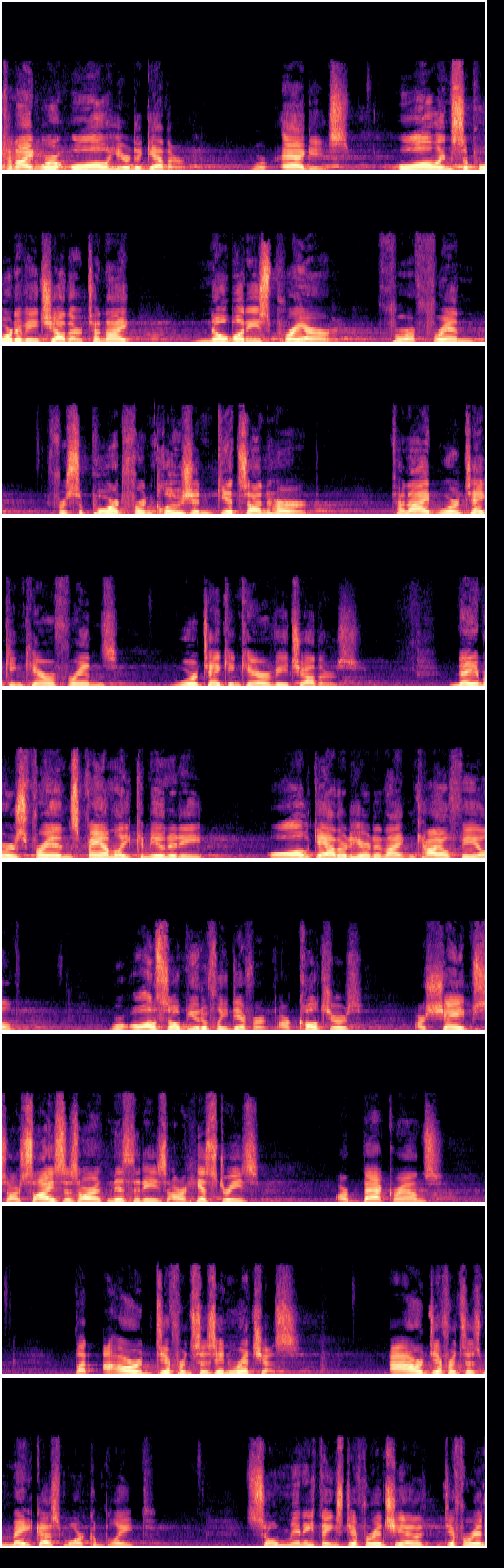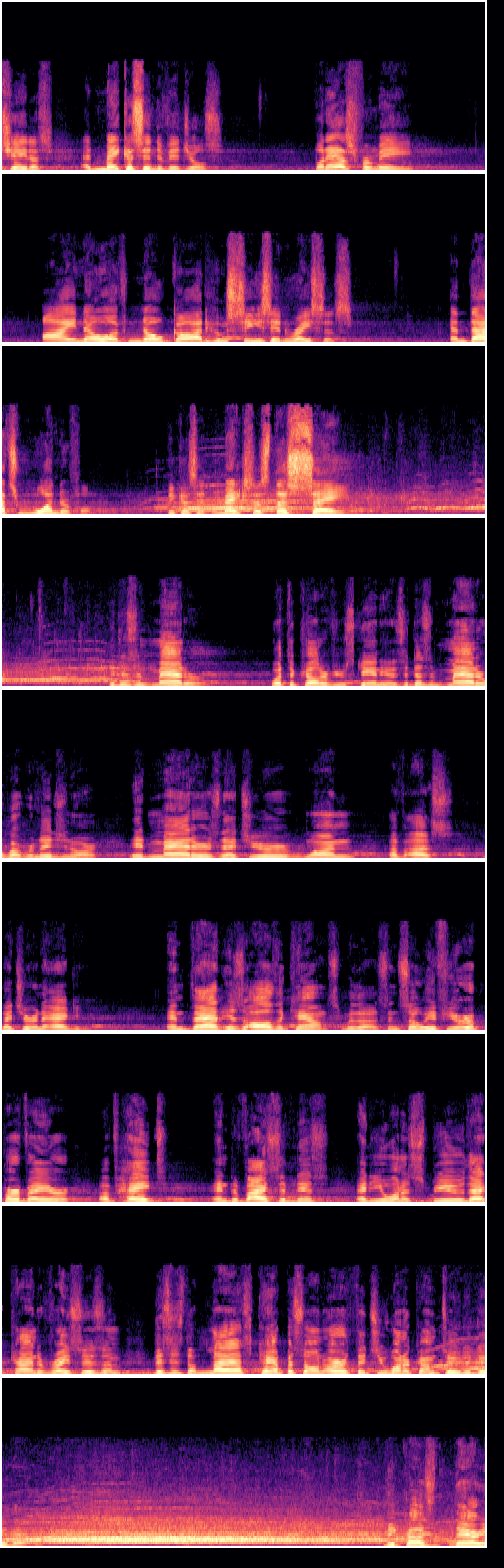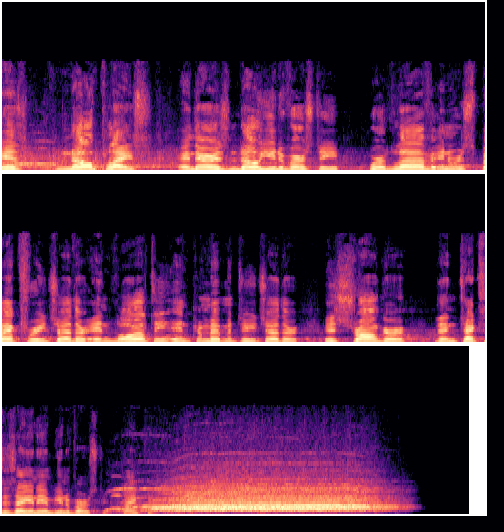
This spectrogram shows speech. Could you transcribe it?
tonight we're all here together. We're Aggies, all in support of each other. Tonight, nobody's prayer for a friend, for support, for inclusion gets unheard. Tonight, we're taking care of friends, we're taking care of each other's. Neighbors, friends, family, community, all gathered here tonight in Kyle Field. We're all so beautifully different. Our cultures, our shapes, our sizes, our ethnicities, our histories, our backgrounds. But our differences enrich us. Our differences make us more complete. So many things differentiate, differentiate us and make us individuals. But as for me, I know of no God who sees in races. And that's wonderful because it makes us the same. It doesn't matter what the color of your skin is, it doesn't matter what religion are. It matters that you're one of us, that you're an Aggie. And that is all that counts with us. And so if you're a purveyor of hate and divisiveness and you want to spew that kind of racism, this is the last campus on earth that you want to come to to do that. Because there is no place and there is no university where love and respect for each other and loyalty and commitment to each other is stronger than Texas A&M University. Thank you.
